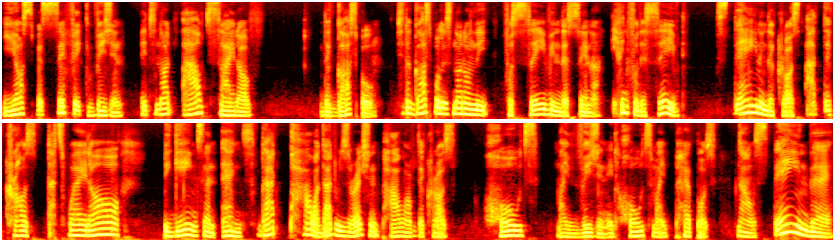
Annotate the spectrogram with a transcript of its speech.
your specific vision. It's not outside of the gospel. See, the gospel is not only for saving the sinner, even for the saved, staying in the cross, at the cross, that's where it all begins and ends. That power, that resurrection power of the cross holds my vision. It holds my purpose. Now, staying there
